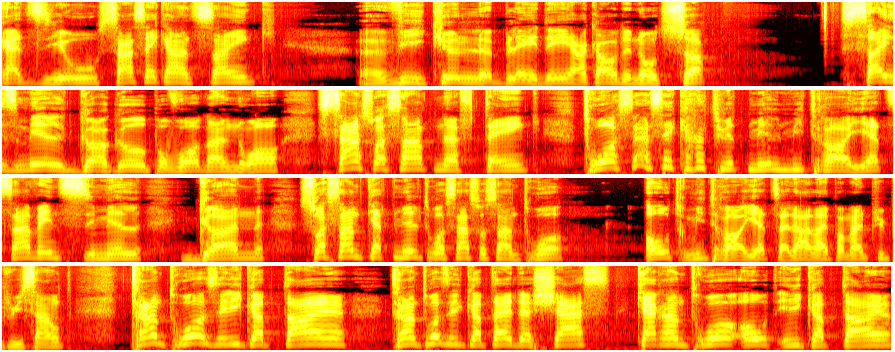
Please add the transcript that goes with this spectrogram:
radios, 155 euh, véhicules blindés, encore d'une autre sorte. 16 000 goggles pour voir dans le noir, 169 tanks, 358 000 mitraillettes, 126 000 guns, 64 363 autre mitraillette, celle-là a l'air pas mal plus puissante. 33 hélicoptères, 33 hélicoptères de chasse, 43 autres hélicoptères,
